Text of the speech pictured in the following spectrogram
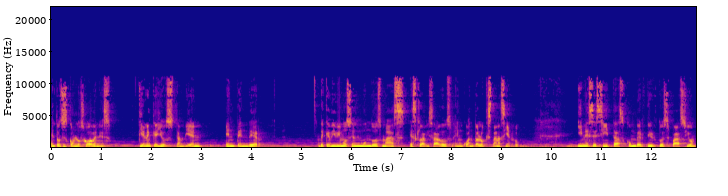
Entonces con los jóvenes tienen que ellos también entender de que vivimos en mundos más esclavizados en cuanto a lo que están haciendo y necesitas convertir tu espacio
